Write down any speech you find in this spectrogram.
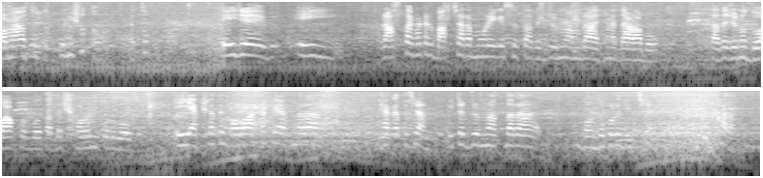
জমায়েত হতো, পুলিশ হতো? এত। এই যে এই রাস্তাঘাটের বাচ্চারা মরে গেছে, তাদের জন্য আমরা এখানে দাঁড়াবো। তাদের জন্য দোয়া করব, তাদের স্মরণ করব। এই একসাথে হওয়াটাকে আপনারা ঠেকাতে চান, এটার জন্য আপনারা বন্ধ করে দিচ্ছেন? খুব খারাপ।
